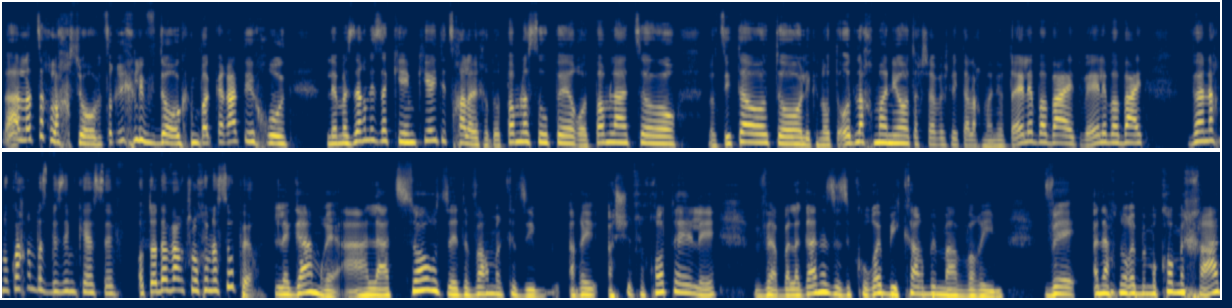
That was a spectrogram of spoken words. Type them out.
לא, לא צריך לחשוב, צריך לבדוק, בקרת איכות. למזער נזקים, כי הייתי צריכה ללכת עוד פעם לסופר, עוד פעם לעצור, להוציא את האוטו, לקנות עוד לחמניות, עכשיו יש לי את הלחמניות האלה בבית ואלה בבית, I. ואנחנו ככה מבזבזים כסף. אותו דבר כשהולכים לסופר. לגמרי. לעצור זה דבר מרכזי. הרי השכחות האלה והבלגן הזה, זה קורה בעיקר במעברים. ואנחנו הרי במקום אחד,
